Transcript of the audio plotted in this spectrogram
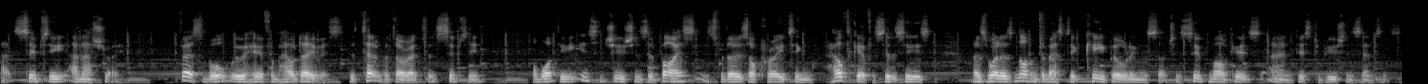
at CIBSE and ASHRAE. First of all, we will hear from Hywel Davies, the Technical Director at CIBSE, on what the institution's advice is for those operating healthcare facilities as well as non domestic key buildings such as supermarkets and distribution centres.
